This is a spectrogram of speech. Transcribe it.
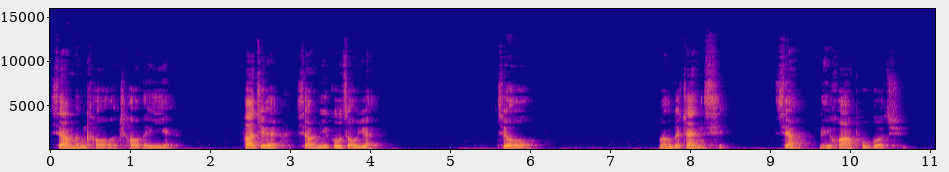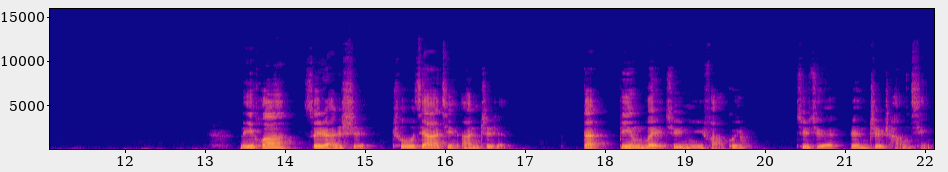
向门口瞅了一眼，发觉小尼姑走远，就猛地站起，向梨花扑过去。梨花虽然是出家进安之人，但并未拘泥法规，拒绝人之常情。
